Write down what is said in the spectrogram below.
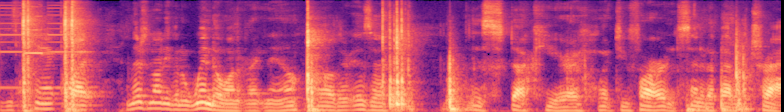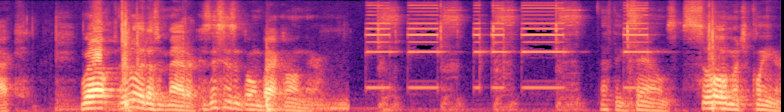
You just can't quite... And there's not even a window on it right now. Oh, there is a is stuck here. I went too far and sent it up out of the track. Well, it really doesn't matter because this isn't going back on there. That thing sounds so much cleaner.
